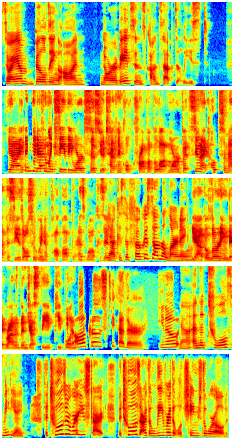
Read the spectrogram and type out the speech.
So I am building on Nora Bateson's concept, at least. Yeah, I think we definitely see the word socio-technical crop up a lot more, but soon I hope symmathesy is also going to pop up as well because yeah, because the focus on the learning. Yeah, the learning bit rather than just the people. It all goes together, you know. Yeah, and the tools mediate. The tools are where you start. The tools are the lever that will change the world,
